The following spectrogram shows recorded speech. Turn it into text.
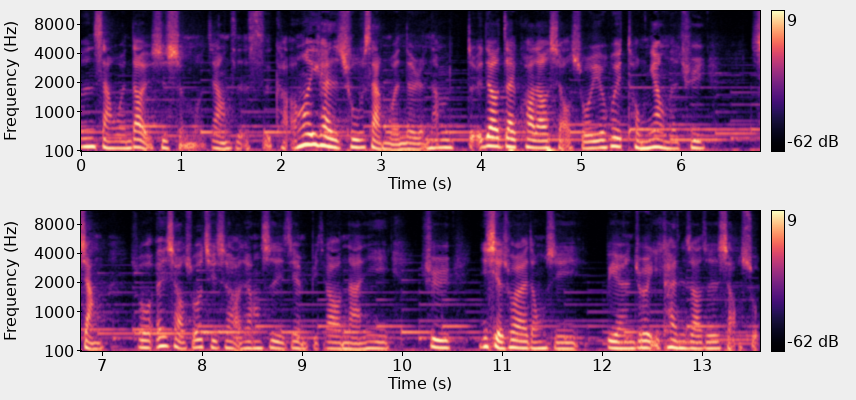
嗯，散文到底是什么这样子的思考。然后一开始出散文的人，他们要再跨到小说，也会同样的去想说，哎，小说其实好像是一件比较难以去你写出来的东西。别人就会一看就知道这是小说，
